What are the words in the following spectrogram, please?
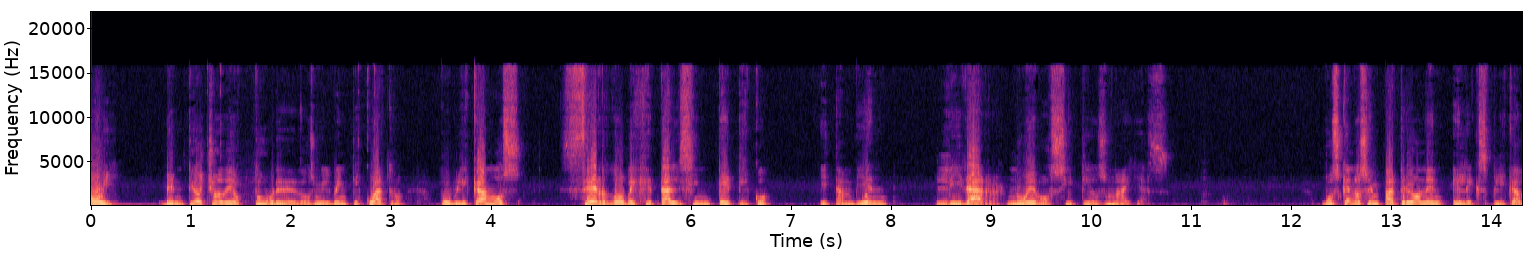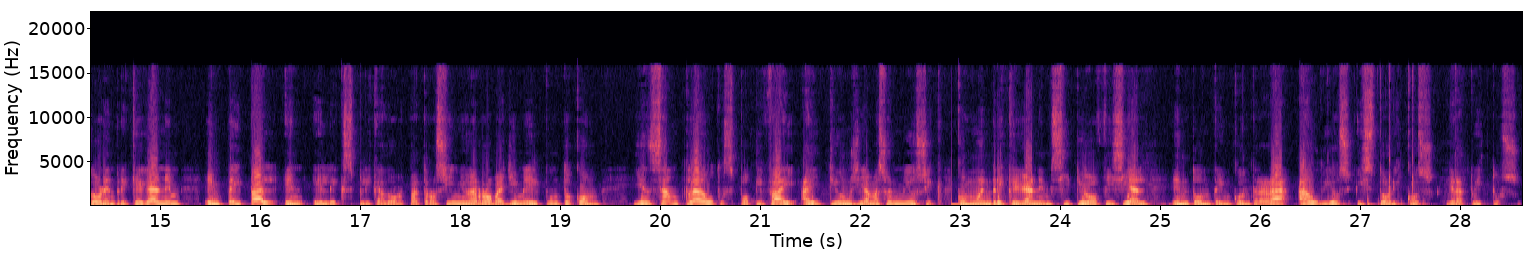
Hoy, 28 de octubre de 2024, publicamos Cerdo Vegetal Sintético y también Lidar, Nuevos Sitios Mayas. Búsquenos en Patreon en El Explicador Enrique Ganem, en PayPal en El Explicador Patrocinio gmail.com y en SoundCloud, Spotify, iTunes y Amazon Music como Enrique Ganem sitio oficial en donde encontrará audios históricos gratuitos.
